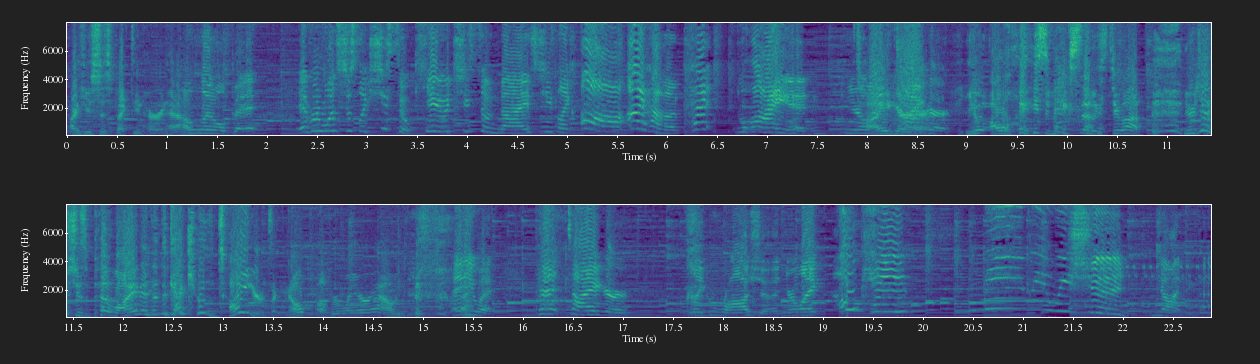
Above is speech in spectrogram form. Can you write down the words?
Are you suspecting her now? A little bit. Everyone's just like, she's so cute, she's so nice. She's like, aw, I have a pet lion. And you're like, Tiger. tiger. You always mix those two up. You're just she's a pet lion, and then the guy killed the tiger. It's like nope, other way around. Anyway, pet tiger, like Raja, and you're like, okay, maybe we should not do that.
